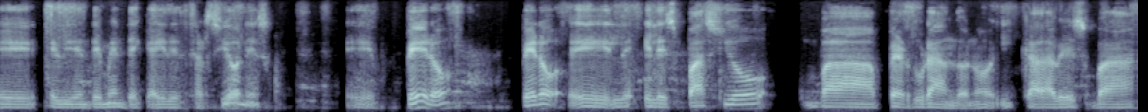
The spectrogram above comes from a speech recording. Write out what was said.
Eh, evidentemente que hay deserciones, eh, pero, pero el, espacio va perdurando, ¿no? Y cada vez va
